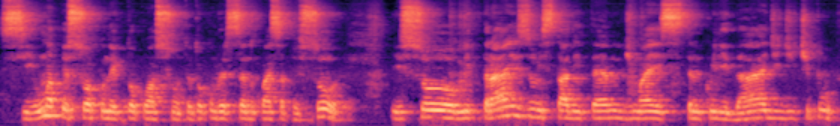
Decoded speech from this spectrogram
se uma pessoa conectou com o assunto, eu estou conversando com essa pessoa, isso me traz um estado interno de mais tranquilidade, de tipo,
